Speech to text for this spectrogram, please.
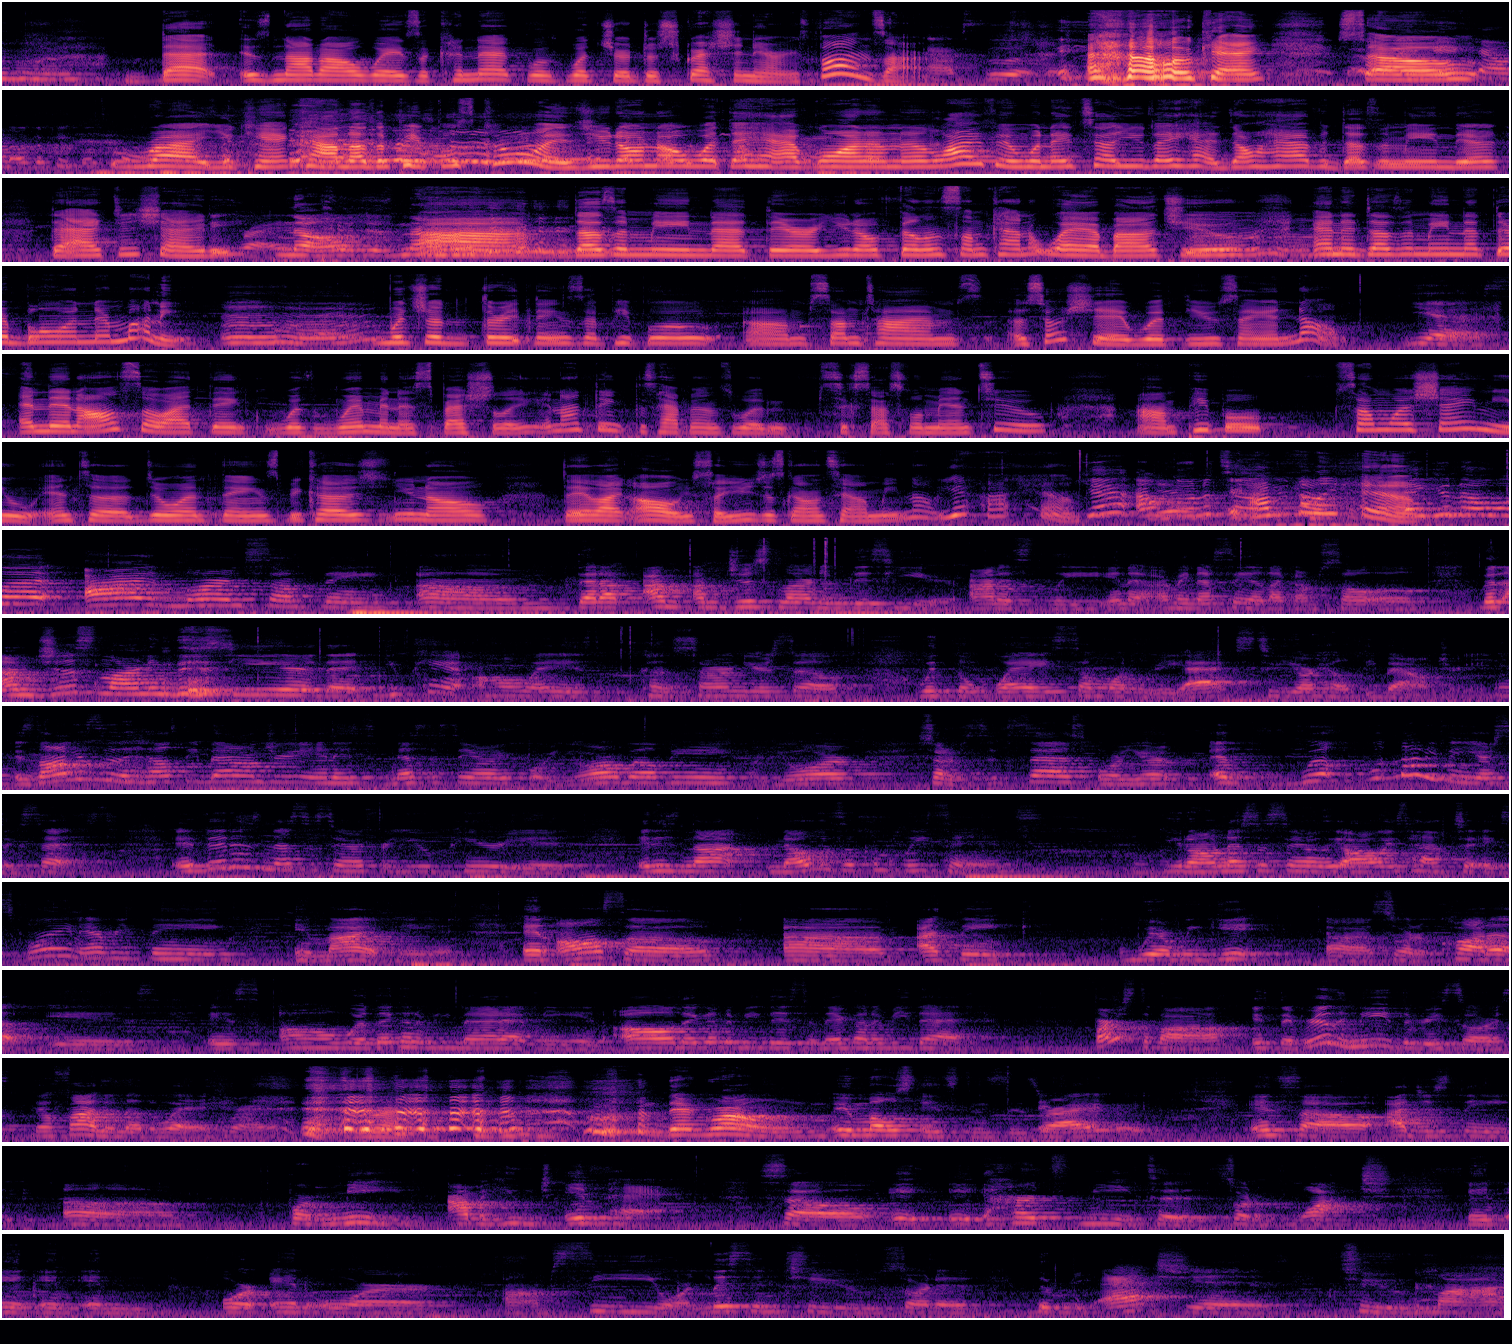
That is not always a connect with what your discretionary funds are. Absolutely. okay, so can't count other people's coins. right, you can't count other people's coins. You don't know what they have going on in their life, and when they tell you they ha- don't have it, doesn't mean they're they're acting shady. Right. No, it does not. Um, doesn't mean that they're you know feeling some kind of way about you, and it doesn't mean that they're blowing their money. mm-hmm. Which are the three things that people um, sometimes associate with you saying no. Yes. And then also, I think with women especially, and I think this happens with successful men too, um, people somewhat shame you into doing things because you know they like, oh, so you just gonna tell me no? Yeah, I am. Yeah, I'm Yeah. going to tell I you. really no. am. And you know what? I learned something um, that I'm, I'm, I'm just learning this year, honestly. And I I mean, I say it like I'm so old, but I'm just learning this year that you can't always concern yourself with the way someone reacts to your healthy boundary. As long as it's a healthy boundary and it's necessary for your well-being, for your sort of success, or your, and well, well, not even your success. If it is necessary for you, period, it is not. No is a complete sentence. You don't necessarily always have to explain everything, in my opinion. And also, um, I think where we get uh, sort of caught up is is oh, well, they're gonna be mad at me, and oh, they're gonna be this, and they're gonna be that. First of all, if they really need the resource, they'll find another way. Right. they're grown in most instances, right? Exactly. And so I just think um, for me, I'm a huge empath. So it, it hurts me to sort of watch and, and, and, and or and or um, see or listen to sort of the reaction to my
